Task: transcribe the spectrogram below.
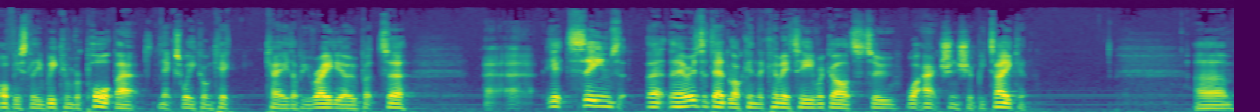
obviously we can report that next week on KAW Radio. But uh, uh, it seems that there is a deadlock in the committee in regards to what action should be taken. Um,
